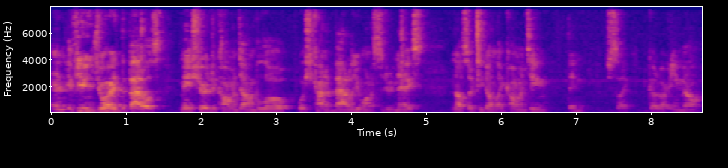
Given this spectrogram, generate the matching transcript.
and if you enjoyed the battles, make sure to comment down below which kind of battle you want us to do next. And also, if you don't like commenting, then just like go to our email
